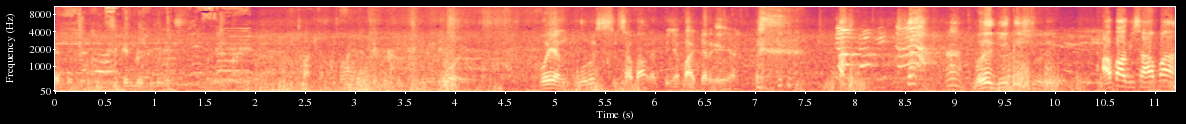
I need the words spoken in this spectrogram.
lihat si gendut ini. Guys pacar si gendut boy. Boy yang kurus susah banget punya pacar kayaknya. Begitu sulit apa bisa apa?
